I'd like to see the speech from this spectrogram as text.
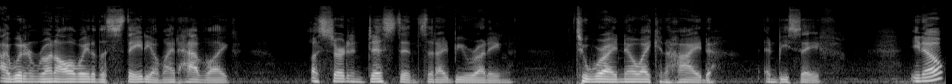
I wouldn't run all the way to the stadium. I'd have like a certain distance that I'd be running to where I know I can hide and be safe. You know?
